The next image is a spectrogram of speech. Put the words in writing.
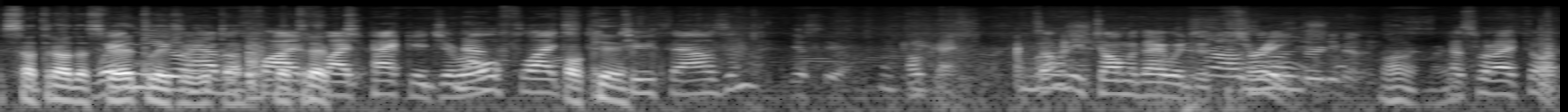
sad treba da When you have a five flight package, are No. all flights Okay. to 2,000? Yes, they are. Okay. Somebody told me they were to three. 30 minutes. Molim, ajde. That's what I thought.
